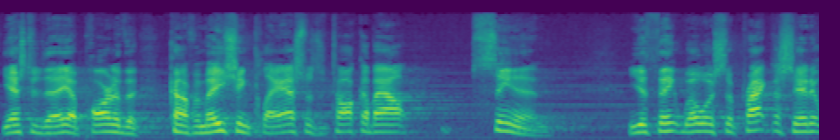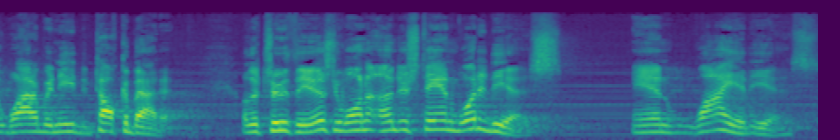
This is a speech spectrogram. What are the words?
Yesterday, a part of the confirmation class was to talk about sin. You think, well, what's the practice at it? Why do we need to talk about it? Well, the truth is, you want to understand what it is and why it is,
